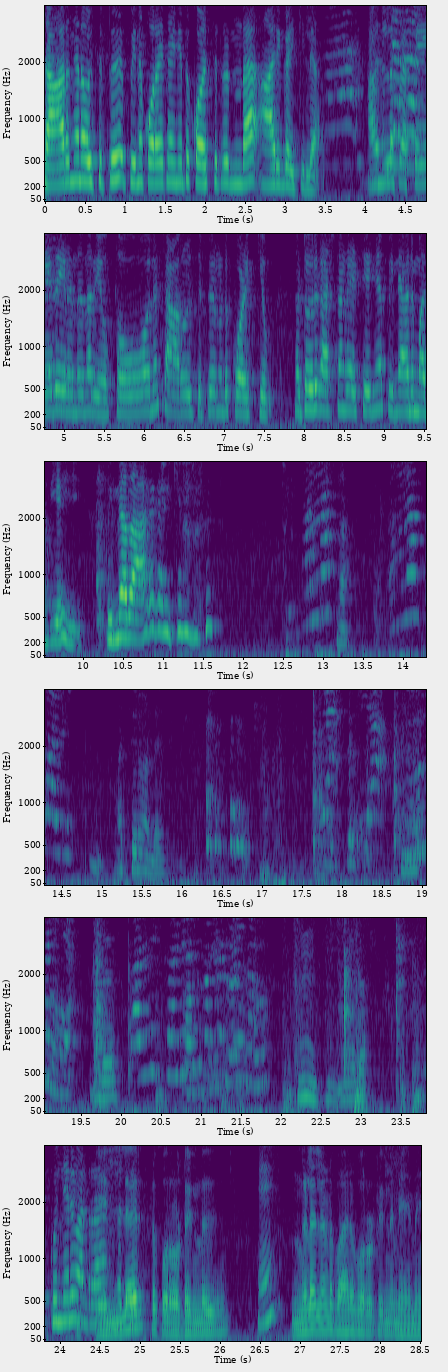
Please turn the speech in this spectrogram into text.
ചാറിങ്ങനെ ഒഴിച്ചിട്ട് പിന്നെ കുറേ കഴിഞ്ഞിട്ട് കുഴച്ചിട്ടുണ്ട ആരും കഴിക്കില്ല. അവനുള്ള പ്രത്യേകത എന്തെന്നറിയോ? തോനെ ചാറ് ഒഴിച്ചിട്ട് അങ്ങോട്ട് കുഴയ്ക്കും. എന്നിട്ട് ഒരു കഷ്ണം കഴിച്ചു കഴിഞ്ഞാൽ പിന്നെ അവന് മതിയായി. പിന്നെ അത് ആരെ കഴിക്കുന്നത്? അച്ഛനും വേണ്ടേ? ഉം. എന്ത്? ഉം, ഇനി ഏതാ? കുഞ്ഞിന് വേണ്ട എല്ലാവരും ഇവിടെ പൊറോട്ട ഉണ്ട് നിങ്ങളല്ലാണ്ട് പാര പൊറോട്ട ഉണ്ട് മേമേ?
